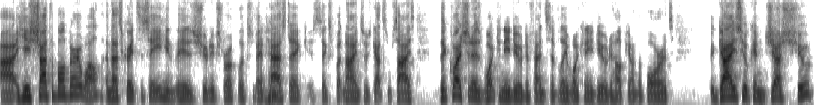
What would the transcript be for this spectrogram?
uh, he's shot the ball very well, and that's great to see. He, his shooting stroke looks mm-hmm. fantastic. Mm-hmm. Six foot nine, so he's got some size. The question is, what can he do defensively? What can he do to help you on the boards? Guys who can just shoot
